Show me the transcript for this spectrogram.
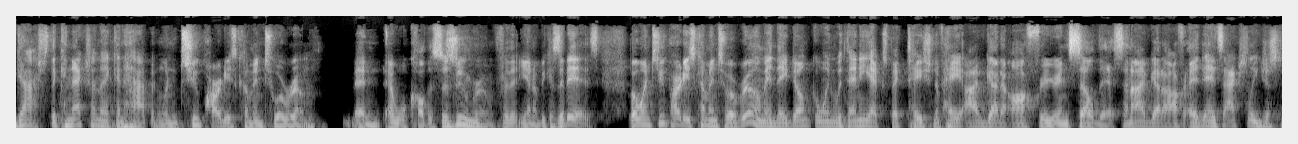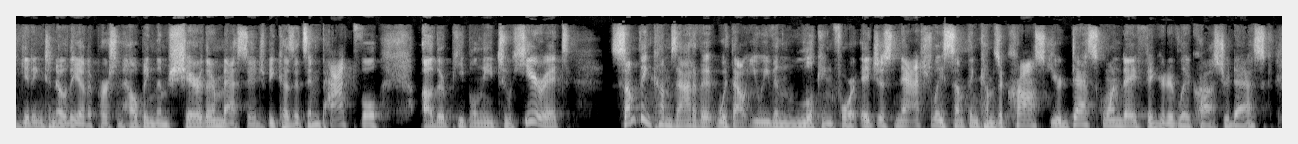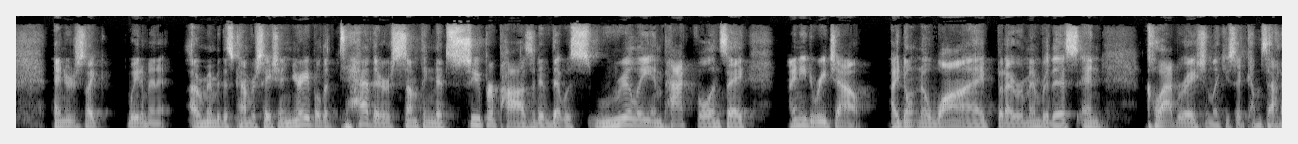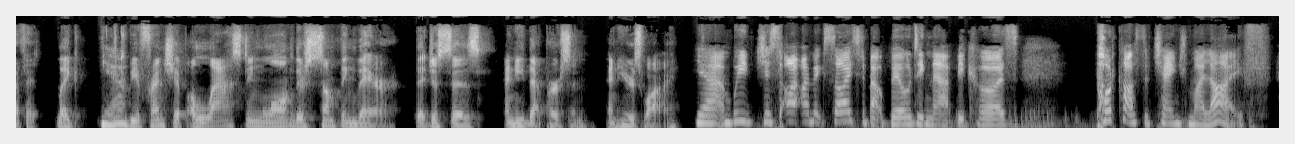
gosh, the connection that can happen when two parties come into a room, and, and we'll call this a Zoom room for the, you know, because it is. But when two parties come into a room and they don't go in with any expectation of, hey, I've got to offer you and sell this, and I've got to offer, it's actually just getting to know the other person, helping them share their message because it's impactful. Other people need to hear it something comes out of it without you even looking for it. It just naturally something comes across your desk one day, figuratively across your desk, and you're just like, wait a minute, I remember this conversation. And you're able to tether something that's super positive, that was really impactful, and say, I need to reach out. I don't know why, but I remember this. And collaboration, like you said, comes out of it. Like yeah. it could be a friendship, a lasting long, there's something there that just says, I need that person. And here's why. Yeah. And we just, I, I'm excited about building that because podcasts have changed my life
